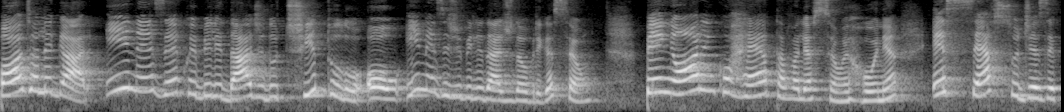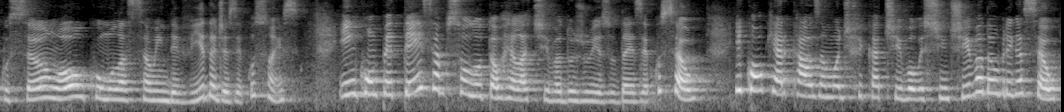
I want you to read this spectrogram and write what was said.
pode alegar inexequibilidade do título ou inexigibilidade da obrigação, penhora incorreta, avaliação errônea, excesso de execução ou cumulação indevida de execuções, incompetência absoluta ou relativa do juízo da execução e qualquer causa modificativa ou extintiva da obrigação,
